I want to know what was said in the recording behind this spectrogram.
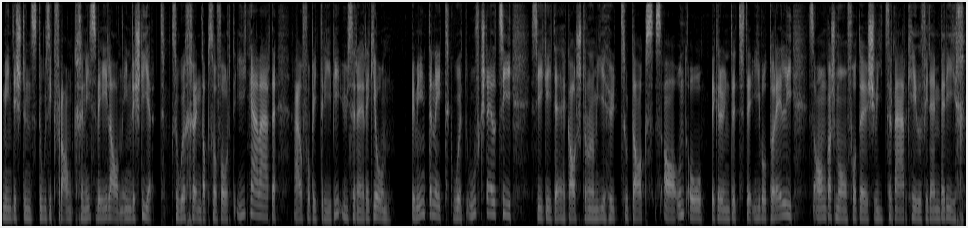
mindestens 1000 Franken ins WLAN investiert. Gesuche können ab sofort eingegeben werden, auch von Betrieben in unserer Region. Beim Internet gut aufgestellt sein, sei in der Gastronomie heutzutage das A und O, begründet Ivo Torelli das Engagement der Schweizer Berghilfe in diesem Bereich.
